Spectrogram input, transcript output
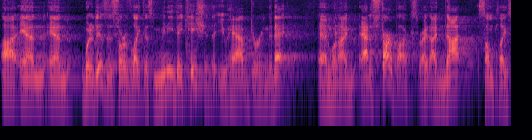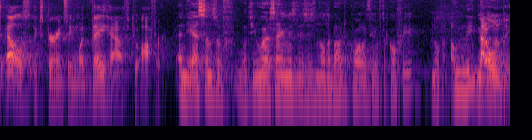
Uh, and, and what it is is sort of like this mini vacation that you have during the day. And when I'm at a Starbucks, right, I'm not someplace else experiencing what they have to offer. And the essence of what you are saying is this is not about the quality of the coffee, not only. Not only,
